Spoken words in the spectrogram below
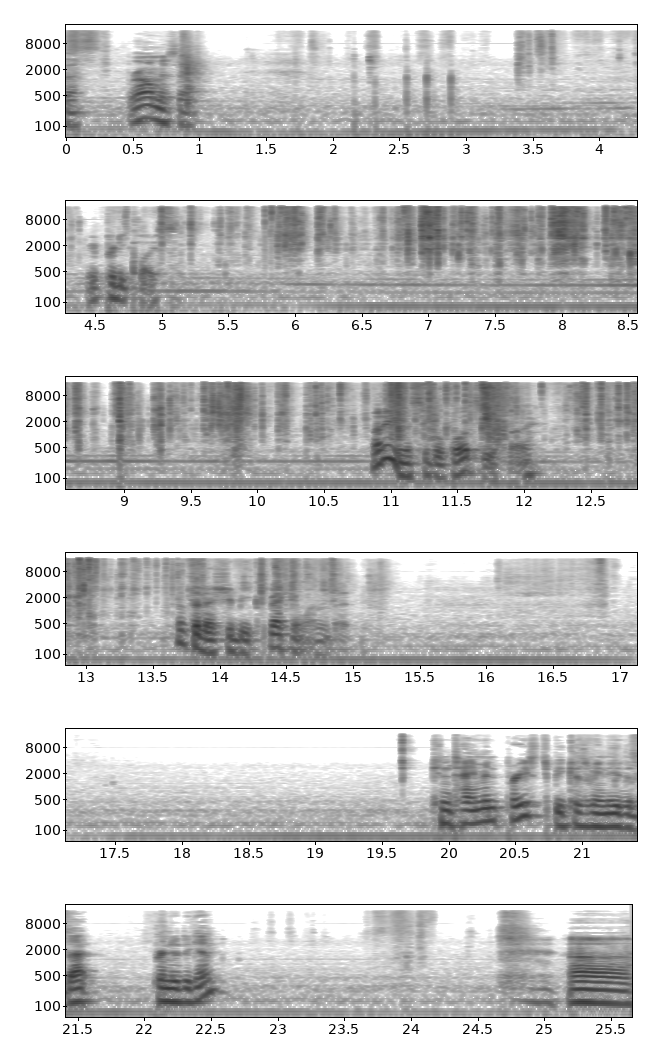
Almost there. We're almost there. We're pretty close. Not even a single Thoughtseize though. Not that I should be expecting one, but... Containment Priest, because we needed that printed again. Uh,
